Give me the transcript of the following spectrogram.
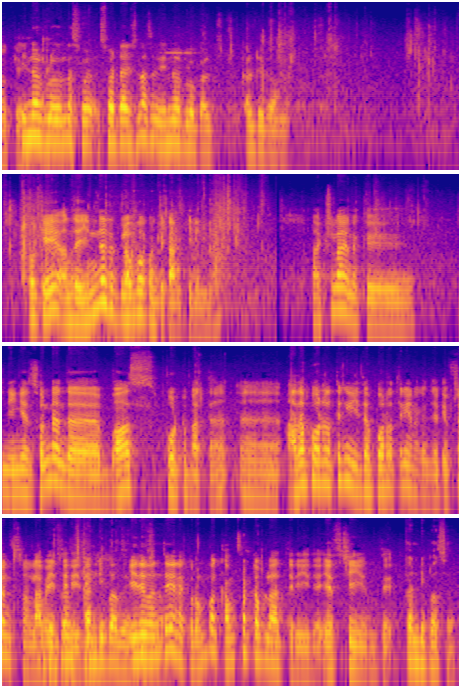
ஓகே இன்னர் க்ளோவில் ஸ்வெட் ஆயிடுச்சுன்னா இன்னர் க்ளோ கழட்டி கழட்டிடுவாங்க. ஓகே அந்த இன்னர் க்ளவ்வை கொஞ்சம் காமிக்கிறீங்களா? ஆக்சுவலாக எனக்கு நீங்கள் சொன்ன அந்த பாஸ் போட்டு பார்த்தேன். அதை போடுறதுக்கும் இதை போடுறதுக்கும் எனக்கு கொஞ்சம் டிஃப்ரென்ஸ் நல்லாவே தெரியுது. கண்டிப்பாக இது வந்து எனக்கு ரொம்ப கம்ஃபர்டபுளாக தெரியுது எஸ்டி வந்து. கண்டிப்பாக சார்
